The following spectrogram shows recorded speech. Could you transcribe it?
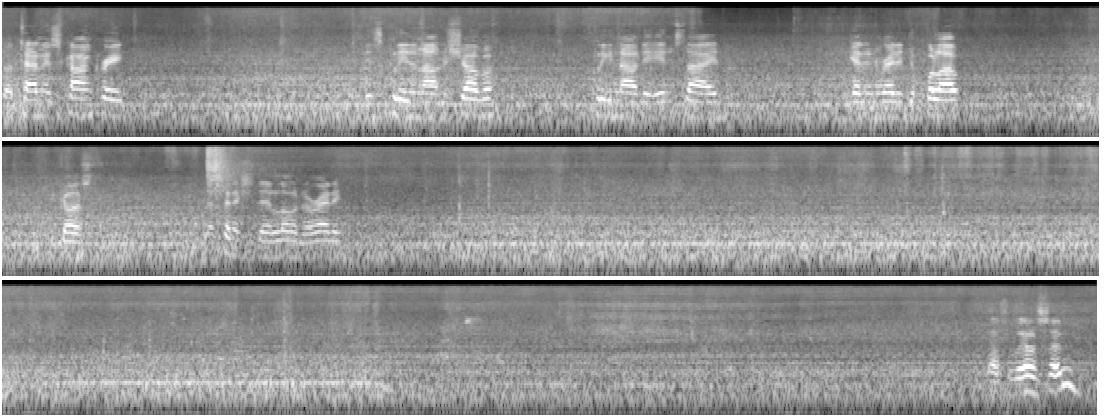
So Tanis Concrete is cleaning out the shovel, cleaning out the inside, getting ready to pull out because they finished their load already. That's Wilson.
